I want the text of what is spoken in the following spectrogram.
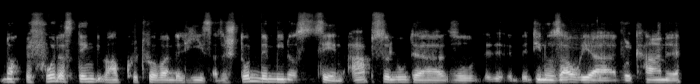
noch bevor das Ding überhaupt Kulturwandel hieß, also Stunde minus zehn, absoluter so Dinosaurier, Vulkane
